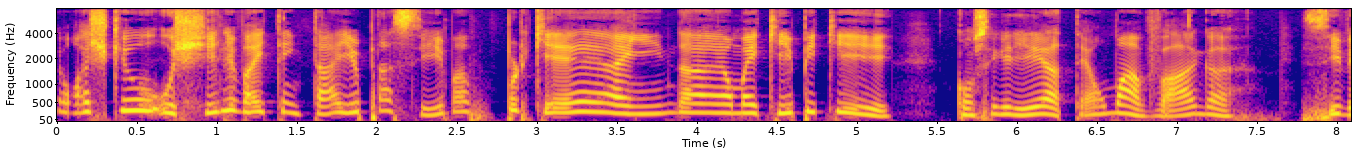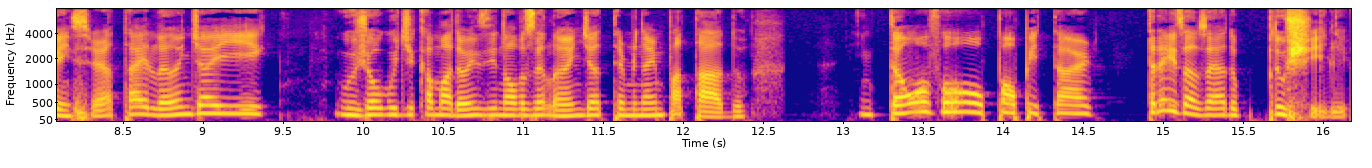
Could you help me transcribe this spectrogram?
eu acho que o, o Chile vai tentar ir para cima, porque ainda é uma equipe que conseguiria até uma vaga se vencer a Tailândia e o jogo de Camarões e Nova Zelândia terminar empatado. Então eu vou palpitar 3 a 0 para o Chile.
